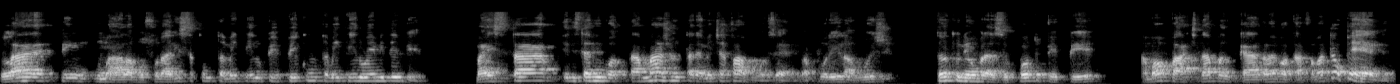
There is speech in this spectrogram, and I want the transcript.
lá tem uma ala bolsonarista, como também tem no PP, como também tem no MDB. Mas tá, eles devem votar majoritariamente a favor, Zé. Eu apurei lá hoje, tanto União Brasil quanto o PP, a maior parte da bancada vai votar a favor. Até o PL,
